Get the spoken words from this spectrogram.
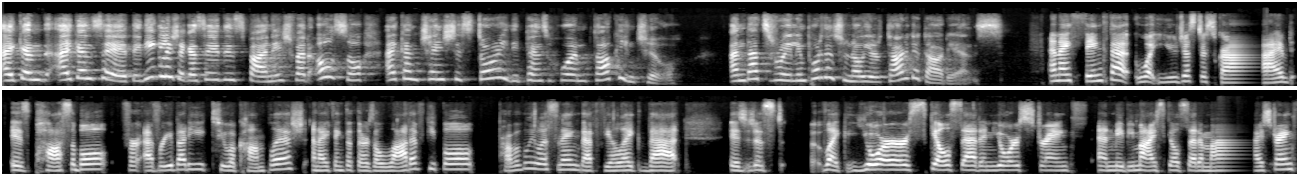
I can I can say it in English, I can say it in Spanish, but also I can change the story. Depends who I'm talking to, and that's really important to know your target audience. And I think that what you just described is possible for everybody to accomplish. And I think that there's a lot of people probably listening that feel like that is just like your skill set and your strength and maybe my skill set and my, strength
